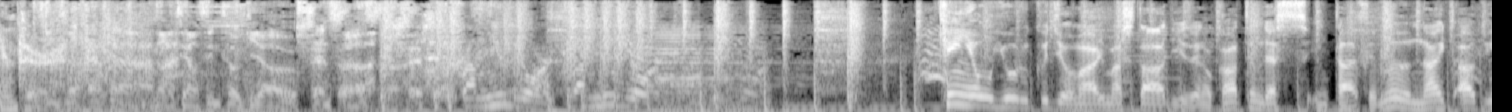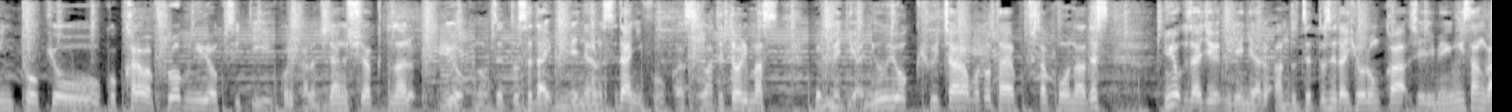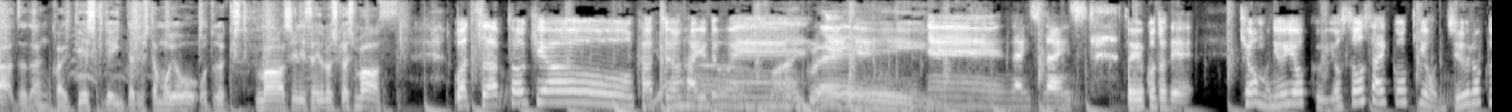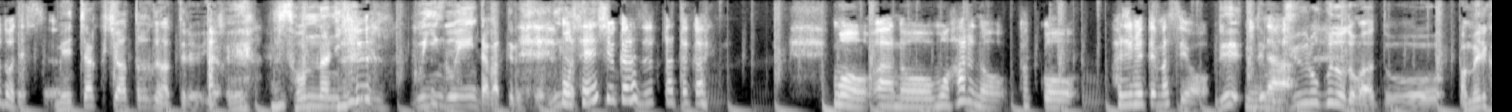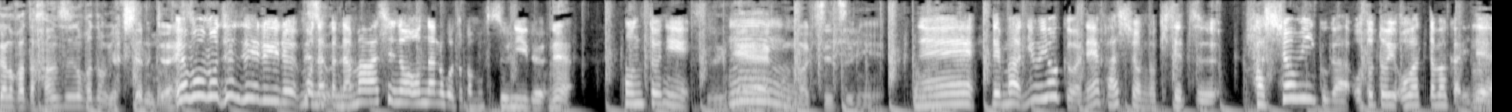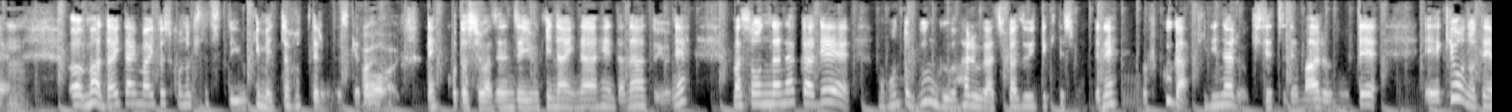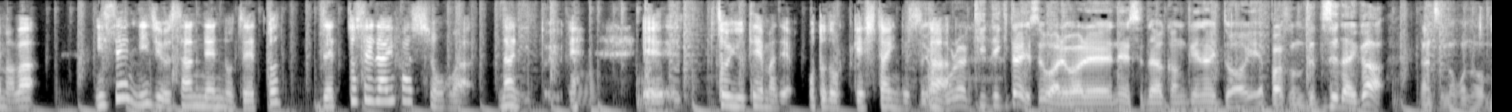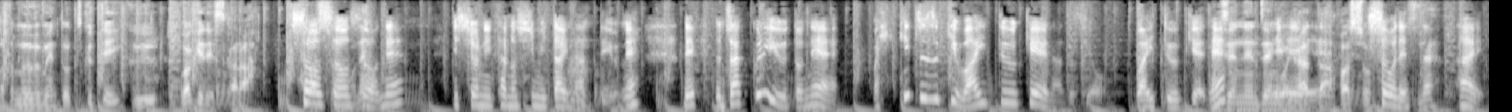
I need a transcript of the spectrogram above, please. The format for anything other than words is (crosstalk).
Enter. FM. Night out in Tokyo. Sensor. From New York, from New York. 金曜夜9時を回りました。DJ のカートゥーンです。インター FM Night Out in Tokyo ここからは From New York City これからの時代の主役となるニューヨークの Z 世代ミレニアル世代にフォーカスを当てております。ウェブメディアニューヨークフューチャーラボとタイアップしたコーナーです。ニューヨーク在住ミレニアル &Z 世代評論家シェリーめぐみさんが座談会形式でインタビューした模様をお届けしてきますシェリーさんよろしくお願いします。What's up, Tokyo? Cartoon, how you doing? Fine, great. ねえ、ナイスナイス。ということで、今日もニューヨーク予想最高気温16度です。めちゃくちゃ暖かくなってる。いや、え、そんなにグイーングイーンって上がってるんです (laughs) よ。もう先週からずっと暖かい。もう、あの、もう春の格好始めてますよ。で、でもみんな16度とかだと、アメリカの方、半数の方もいらっしゃるんじゃないいや、ですか？もう、もう全然いるいる。もうなんか生足の女の子とかも普通にいる。ね、本当に。すげえ、うんこんな季節に。ねえ。で、まあ、ニューヨークはね、ファッションの季節、ファッションウィークが一昨日終わったばかりで、うんうんあまあ、大体毎年この季節って雪めっちゃ降ってるんですけど、はいはいね、今年は全然雪ないな、変だなというね。まあ、そんな中で、もう本当ぐんぐん春が近づいてきてしまってね、服が気になる季節でもあるので、えー今日のテーマは、2023年の Z, Z 世代ファッションは何？というね、えーそういうテーマでお届けしたいんですがこ、れは聞いていきたいですよ。我々ね、世代は関係ないとはいえ、やっぱその Z 世代が、なんつうの、この、またムーブメントを作っていくわけですから。そうそうそうね。一緒に楽しみたいなっていうね。で、ざっくり言うとね、まあ、引き続き Y2K なんですよ。Y2K ね。2000年前後に流行っえーたファッション、そうですね。はい。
